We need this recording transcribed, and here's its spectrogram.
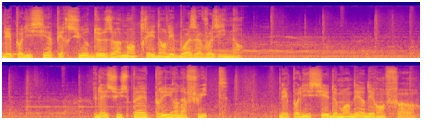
les policiers aperçurent deux hommes entrer dans les bois avoisinants. Les suspects prirent la fuite. Les policiers demandèrent des renforts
